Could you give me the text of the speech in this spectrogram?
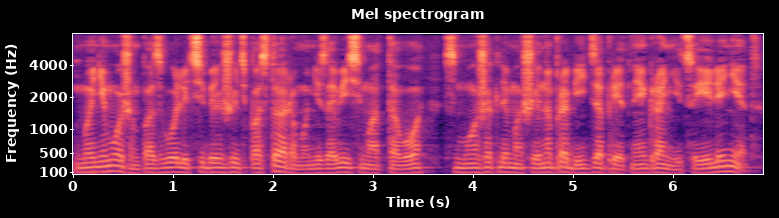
Мы не можем позволить себе жить по-старому, независимо от того, сможет ли машина пробить запретные границы или нет.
